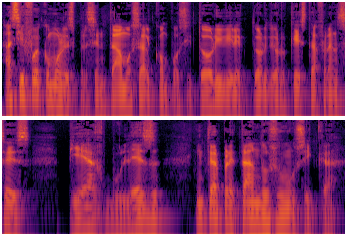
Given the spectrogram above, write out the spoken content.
Así fue como les presentamos al compositor y director de orquesta francés Pierre Boulez interpretando su música.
